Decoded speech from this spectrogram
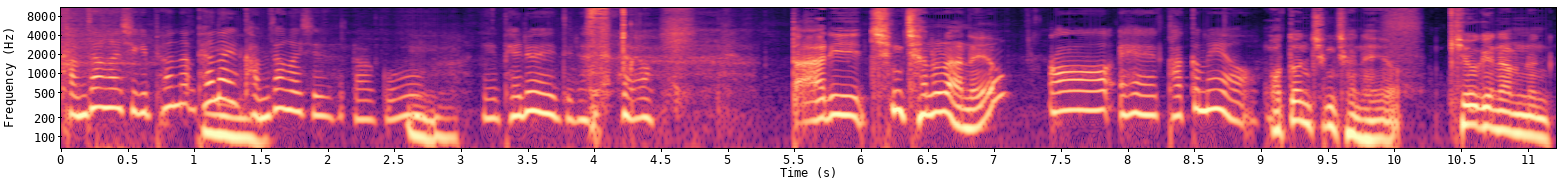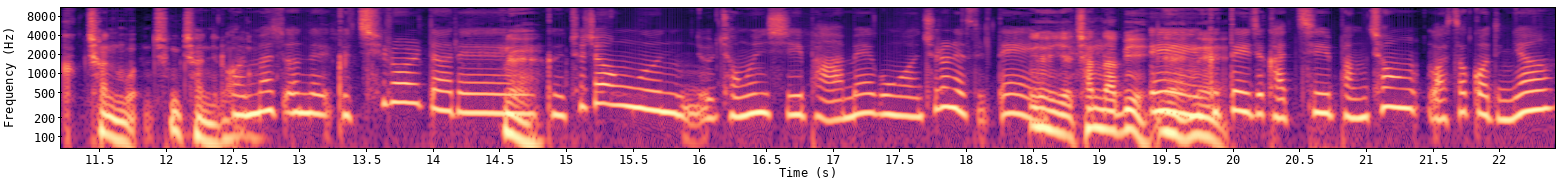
감상하시기 편하, 편하게 음. 감상하시라고 음. 네, 배려해드렸어요. 딸이 칭찬은 안 해요? 어, 예, 가끔 해요. 어떤 칭찬해요? 기억에 남는 극찬 뭐 칭찬이라고. 얼마 전에 그 7월 달에 네. 그 최정훈, 정훈 씨 밤의 공원 출연했을 때. 예, 예, 잔나비. 예, 네, 네. 그때 이제 같이 방청 왔었거든요.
